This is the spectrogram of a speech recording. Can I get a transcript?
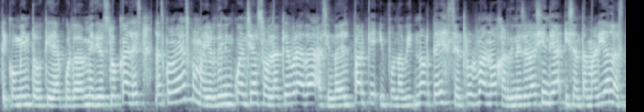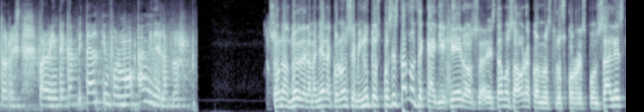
Te comento que de acuerdo a medios locales, las colonias con mayor delincuencia son La Quebrada, Hacienda del Parque, Infonavit Norte, Centro Urbano, Jardines de la Hacienda y Santa María Las Torres. Para Oriente Capital informó Ami de la Flor. Son las nueve de la mañana con once minutos. Pues estamos de callejeros. Estamos ahora con nuestros corresponsales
